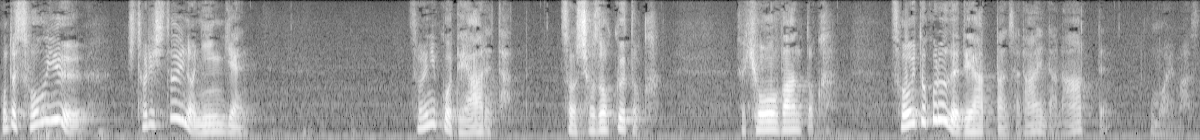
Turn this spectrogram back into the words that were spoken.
本当にそういう一人一人の人間それにこう出会われた。その所属とか評判とかそういうところで出会ったんじゃないんだなって思います。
